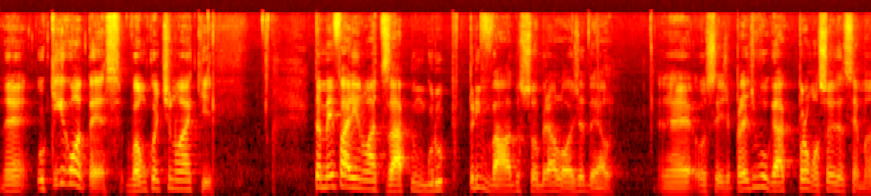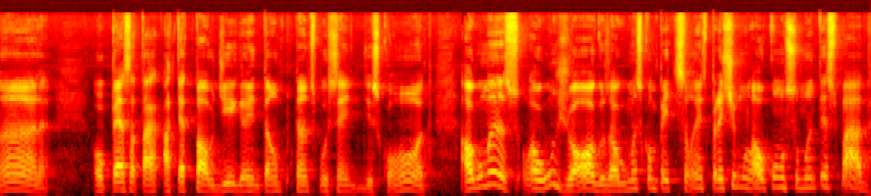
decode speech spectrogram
Né? O que, que acontece? Vamos continuar aqui. Também faria no WhatsApp um grupo privado sobre a loja dela. Né? Ou seja, para divulgar promoções da semana, ou peça até tal dia ganha então tantos por cento de desconto. Algumas, alguns jogos, algumas competições para estimular o consumo antecipado.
